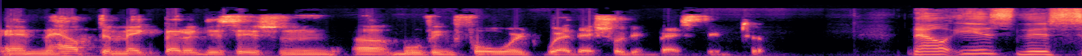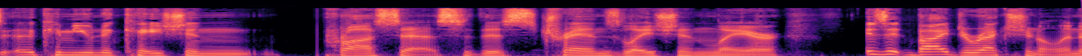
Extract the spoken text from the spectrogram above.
and help them make better decision uh, moving forward where they should invest into. Now, is this communication process, this translation layer, is it bidirectional? In,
